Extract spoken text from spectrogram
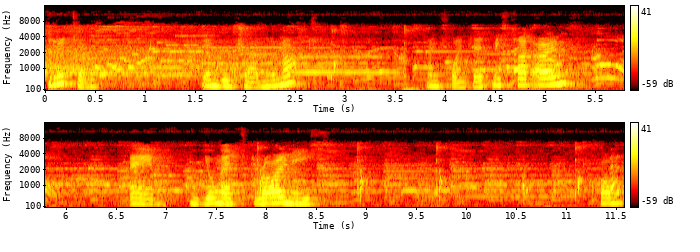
Dritter. Wir haben gut Schaden gemacht. Mein Freund lädt mich gerade ein. Ey, Junge, scroll nicht. Komm.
